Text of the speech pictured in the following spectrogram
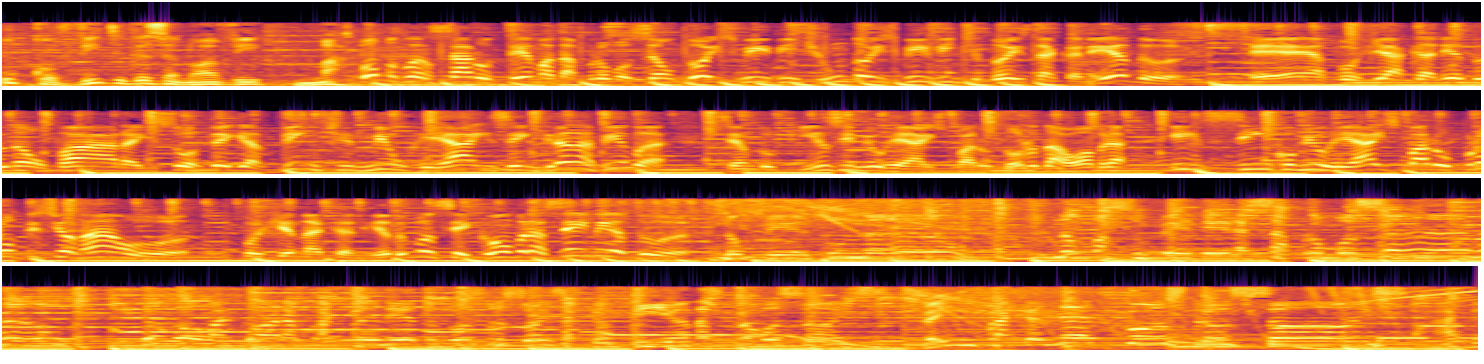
O Covid-19 mata. Vamos lançar o tema da promoção 2021-2022 da Canedo? É, porque a Canedo não para e sorteia 20 mil reais em grana viva, sendo 15 mil reais para o dono da obra e 5 mil reais para o profissional. Porque na Canedo você compra sem medo. Não perco não, não posso perder essa promoção. Eu vou agora pra Canedo Construções, a campeã das promoções. Vem pra Canedo Construções,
